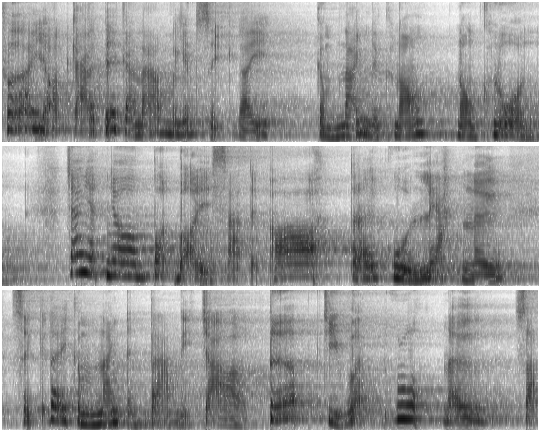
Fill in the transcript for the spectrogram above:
ធ្វើអីអត់កើតទេកាលណាមានសេចក្តីកំណាញ់នៅក្នុងក្នុងខ្លួនចឹងញាតិញោមពុទ្ធបរិស័ទទាំងអស់ត្រូវគួរលះនៅសេចក្តីកំណាញ់ទាំង5នេះចោលទើបជីវិតរស់នៅសព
